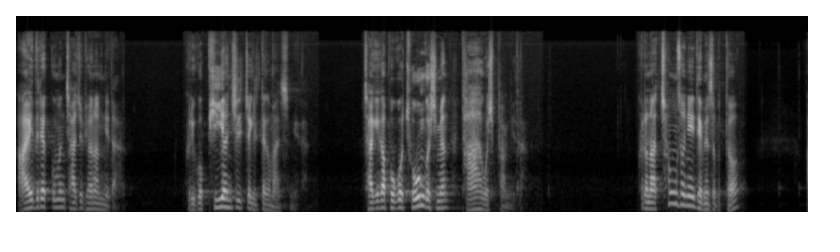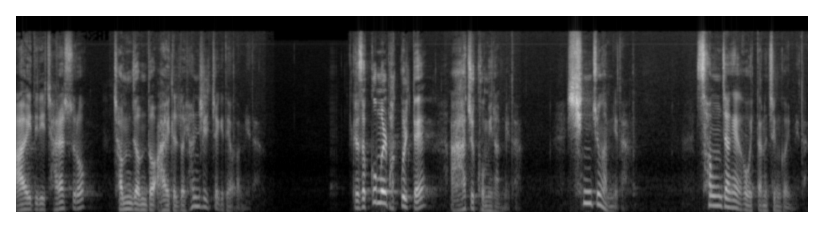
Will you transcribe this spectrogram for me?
아이들의 꿈은 자주 변합니다. 그리고 비현실적일 때가 많습니다. 자기가 보고 좋은 것이면 다 하고 싶어 합니다. 그러나 청소년이 되면서부터 아이들이 자랄수록 점점 더 아이들도 현실적이 되어 갑니다. 그래서 꿈을 바꿀 때 아주 고민합니다. 신중합니다. 성장해 가고 있다는 증거입니다.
